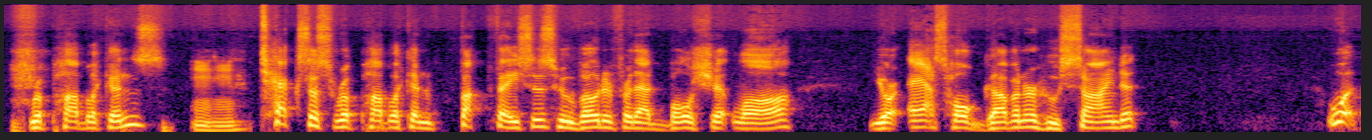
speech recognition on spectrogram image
Republicans, Mhm. Texas Republican fuckfaces who voted for that bullshit law, your asshole governor who signed it. What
